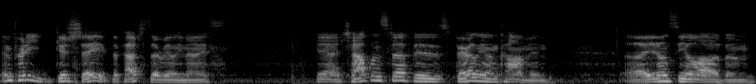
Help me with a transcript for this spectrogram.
in pretty good shape. The patches are really nice. Yeah, chaplain stuff is fairly uncommon. Uh, you don't see a lot of them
